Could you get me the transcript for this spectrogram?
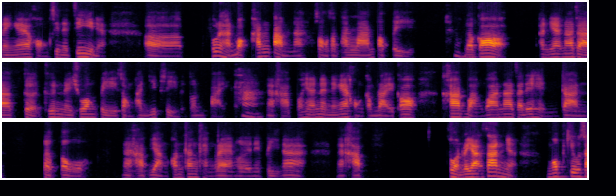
ในแง่ของ Synergy เนี่ยเอ่อผู้บริหารบอกขั้นต่ำนะสองสามพันล้านต่อปีอืมแล้วก็อันเนี้ยน่าจะเกิดขึ้นในช่วงปี 2024 เป็นต้นไปค่ะนะครับเพราะฉะนั้นในแง่ของกำไรก็คาดหวังว่าน่าจะได้เห็นการเติบโตนะครับอย่างค่อนข้างแข็งแรงเลยในปีหน้านะครับ ส่วนระยะสั้นเนี่ยงบ Q3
